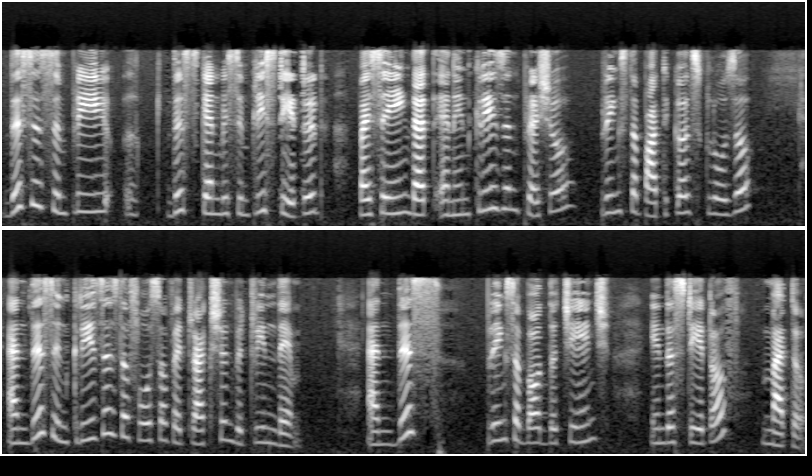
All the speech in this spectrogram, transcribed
this is simply, this can be simply stated by saying that an increase in pressure brings the particles closer and this increases the force of attraction between them and this brings about the change in the state of matter.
